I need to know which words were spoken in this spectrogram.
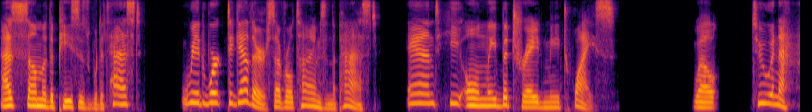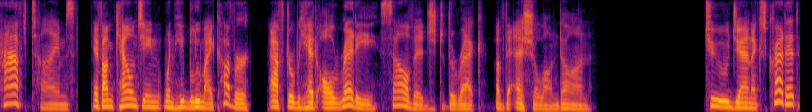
As some of the pieces would attest, we'd worked together several times in the past, and he only betrayed me twice. Well, two and a half times if I'm counting when he blew my cover after we had already salvaged the wreck of the Echelon Dawn. To Janek's credit,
